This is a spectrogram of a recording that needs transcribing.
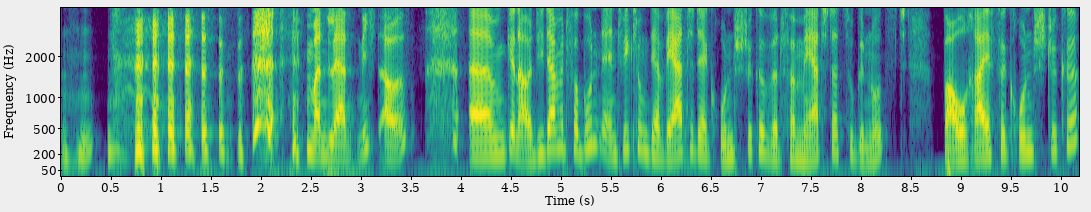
Mhm. ist, man lernt nicht aus. Ähm, genau, die damit verbundene Entwicklung der Werte der Grundstücke wird vermehrt dazu genutzt, baureife Grundstücke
